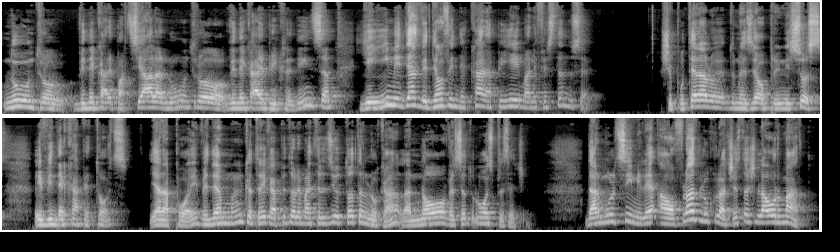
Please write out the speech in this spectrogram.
nu într-o vindecare parțială, nu într-o vindecare prin credință, ei imediat vedeau vindecarea pe ei manifestându-se. Și puterea lui Dumnezeu prin Isus îi vindeca pe toți. Iar apoi vedem încă trei capitole mai târziu, tot în Luca, la 9, versetul 11. Dar mulțimile au aflat lucrul acesta și l-au urmat.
